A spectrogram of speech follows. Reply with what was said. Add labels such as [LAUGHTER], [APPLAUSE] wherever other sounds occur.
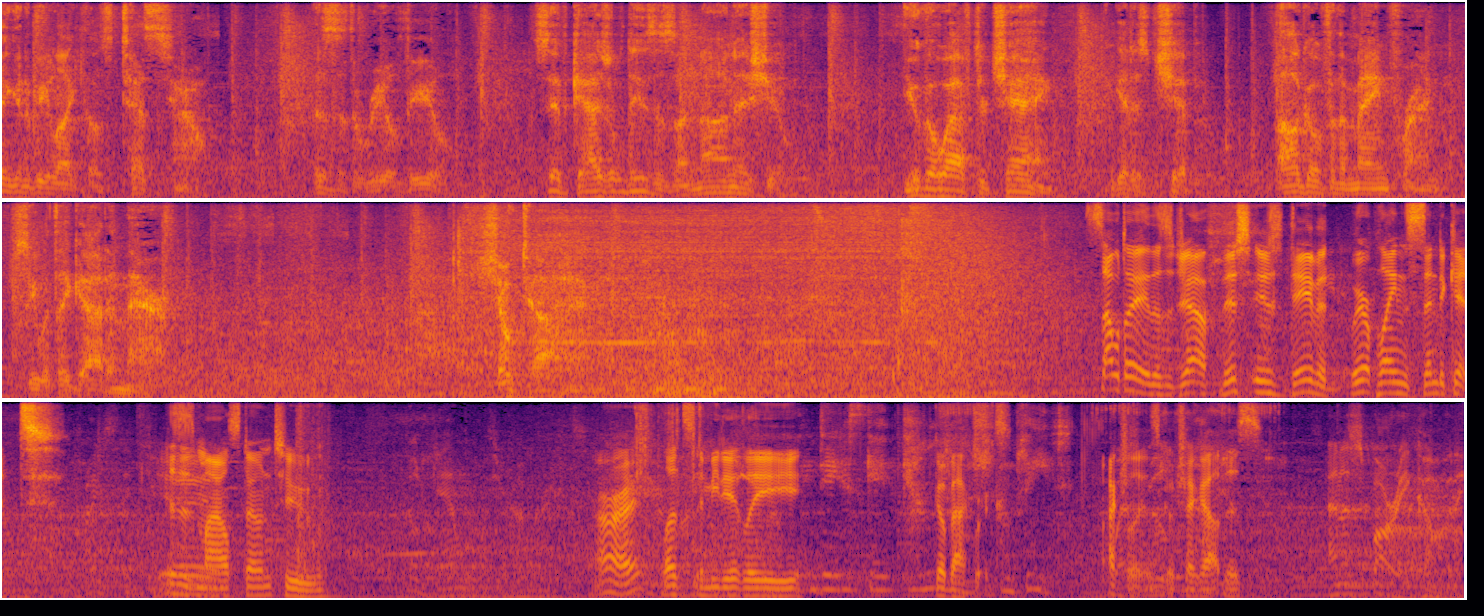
This ain't gonna be like those tests, you know. This is the real deal. Civ casualties is a non-issue. You go after Chang and get his chip. I'll go for the mainframe, see what they got in there. Showtime. Saute, this is Jeff. This is David. We are playing Syndicate. This is milestone two. All right. Let's immediately Go backwards. Complete. Actually, let's go check out this An Aspari company.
